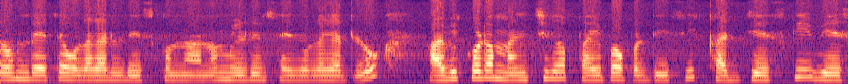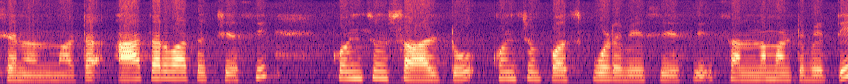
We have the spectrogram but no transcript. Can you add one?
రెండైతే ఉల్లగడ్డలు తీసుకున్నాను మీడియం సైజు ఉల్లగడ్డలు. అవి కూడా మంచిగా పైపప్పుడు తీసి కట్ చేసి వేసాను అనమాట ఆ తర్వాత వచ్చేసి కొంచెం సాల్ట్ కొంచెం పసుపు కూడా వేసేసి సన్నమంట పెట్టి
